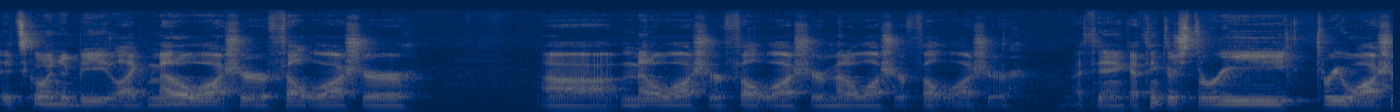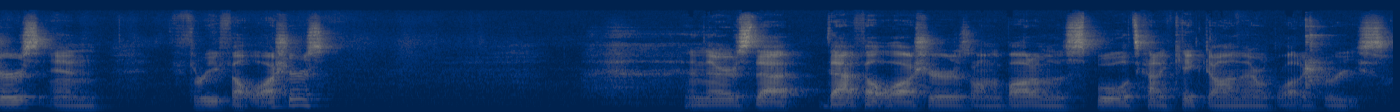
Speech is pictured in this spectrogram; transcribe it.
it's going to be like metal washer, felt washer, uh, metal washer, felt washer, metal washer, felt washer. I think. I think there's three three washers and three felt washers. And there's that that felt washer is on the bottom of the spool. It's kind of caked on there with a lot of grease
